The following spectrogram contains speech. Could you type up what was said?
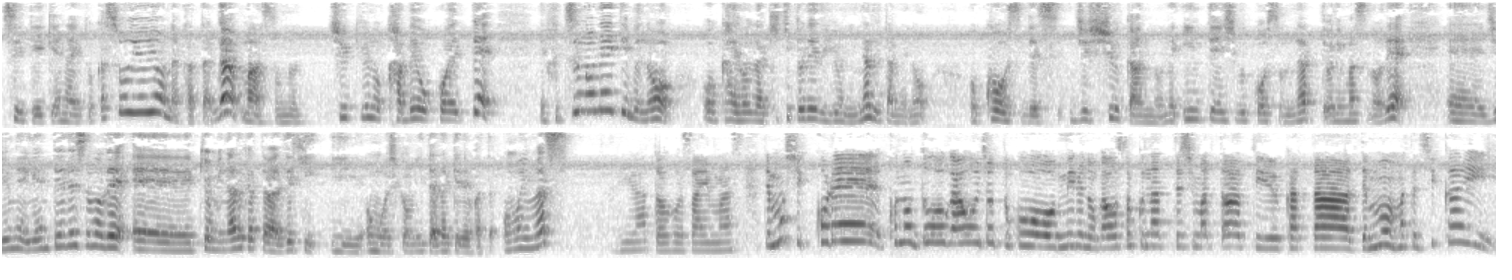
ついていけないとか、そういうような方が、まあその中級の壁を越えて、普通のネイティブの会話が聞き取れるようになるためのコースです。10週間のね、インテンシブコースになっておりますので、えー10名限定ですので、えー興味のある方はぜひお申し込みいただければと思います。ありがとうございます。でもしこれこの動画をちょっとこう見るのが遅くなってしまったっていう方でもまた次回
